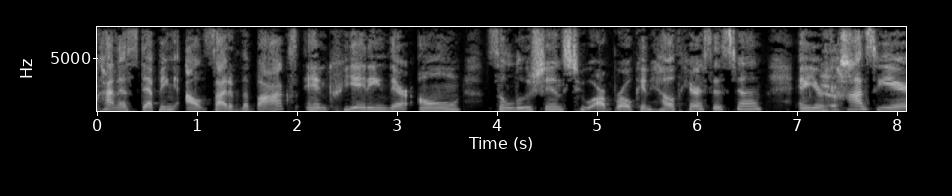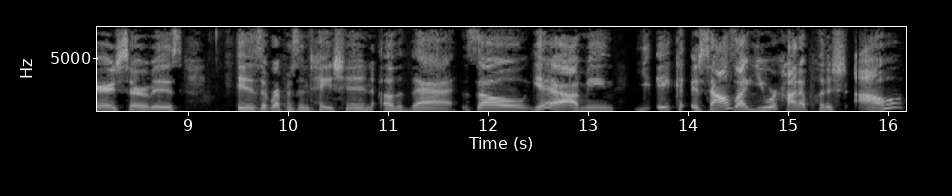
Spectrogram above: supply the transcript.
kind of stepping outside of the box and creating their own solutions to our broken healthcare system. And your yes. concierge service is a representation of that. So yeah, I mean, it, it sounds like you were kind of pushed out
